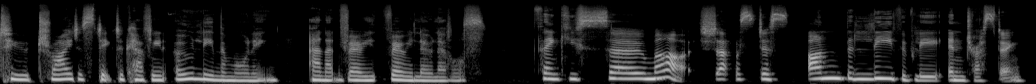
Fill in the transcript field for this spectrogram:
to try to stick to caffeine only in the morning and at very, very low levels. Thank you so much. That was just unbelievably interesting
